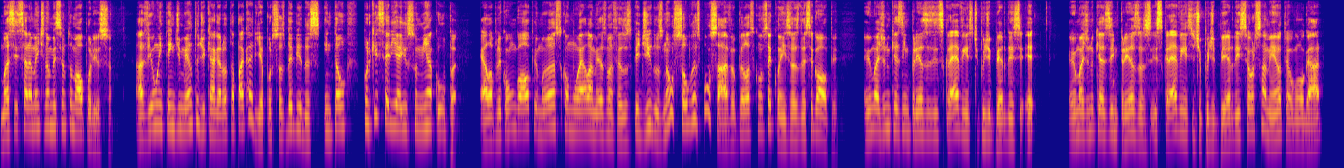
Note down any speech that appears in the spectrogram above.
mas sinceramente não me sinto mal por isso. Havia um entendimento de que a garota pagaria por suas bebidas, então por que seria isso minha culpa? Ela aplicou um golpe, mas como ela mesma fez os pedidos, não sou responsável pelas consequências desse golpe. Eu imagino que as empresas escrevem esse tipo de perda. Esse... Eu imagino que as empresas escrevem esse tipo de perda em seu orçamento em algum lugar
